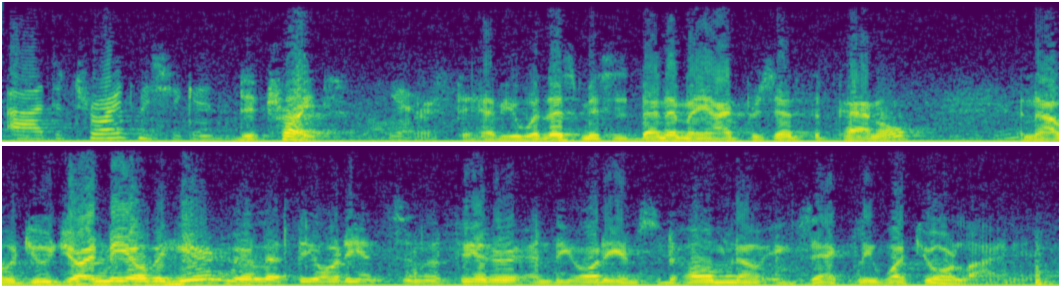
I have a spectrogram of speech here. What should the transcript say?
Uh, Detroit, Michigan. Detroit. Yes. Nice to have you with us. Mrs. Benner, may I present the panel? And now would you join me over here? And we'll let the audience in the theater and the audience at home know exactly what your line is.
